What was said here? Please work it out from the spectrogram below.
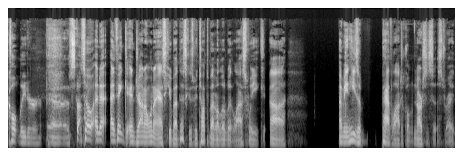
cult leader uh, stuff. So, and I- I think, and John, I want to ask you about this because we talked about it a little bit last week. Uh, I mean, he's a pathological narcissist, right?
